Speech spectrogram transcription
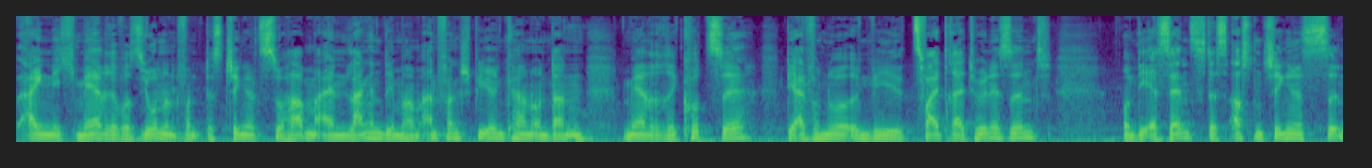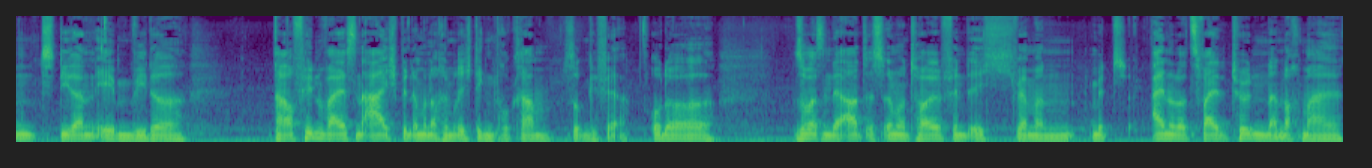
eigentlich mehrere Versionen von, des Jingles zu haben. Einen langen, den man am Anfang spielen kann und dann mehrere kurze, die einfach nur irgendwie zwei, drei Töne sind und die Essenz des ersten Jingles sind, die dann eben wieder darauf hinweisen, ah, ich bin immer noch im richtigen Programm, so ungefähr. Oder sowas in der Art ist immer toll, finde ich, wenn man mit ein oder zwei Tönen dann nochmal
